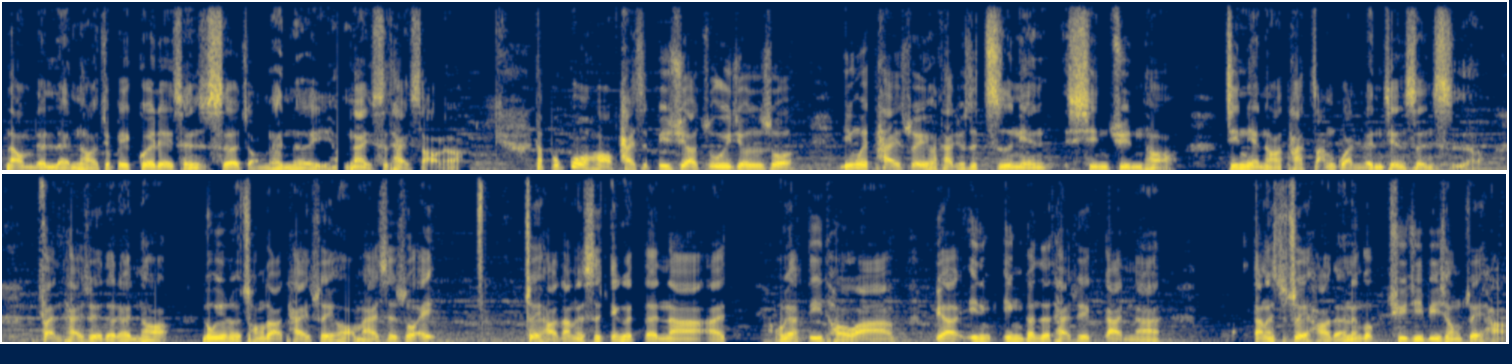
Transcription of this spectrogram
那我们的人哈就被归类成十二种人而已，那也是太少了。那不过哈还是必须要注意，就是说，因为太岁哈它就是值年星君哈，今年哈它掌管人间生死啊，犯太岁的人哈。如果有冲到太岁哦，我们还是说，哎，最好当然是点个灯啊，哎，我们要低头啊，不要硬硬跟着太岁干啊，当然是最好的，能够趋吉避凶最好。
